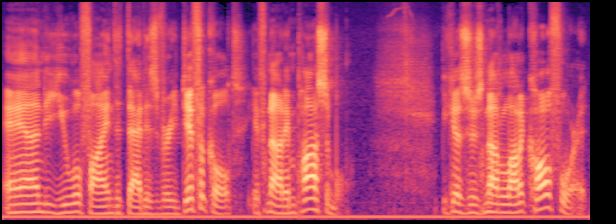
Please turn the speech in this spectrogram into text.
and you will find that that is very difficult, if not impossible, because there's not a lot of call for it.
